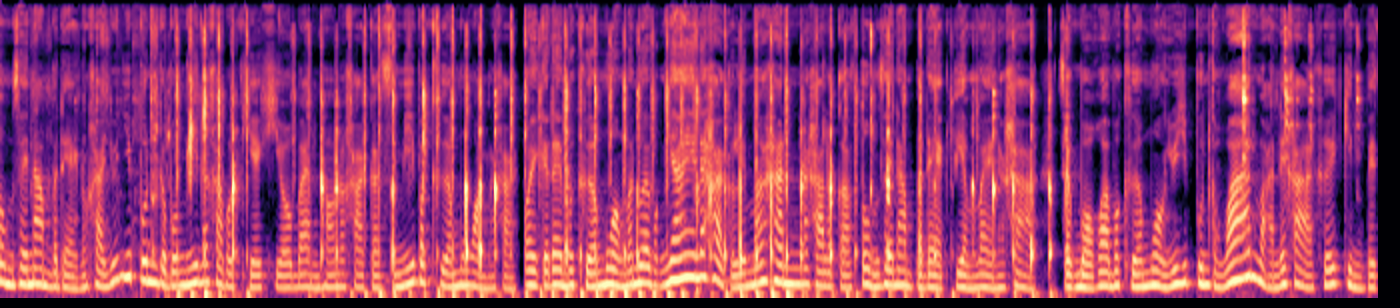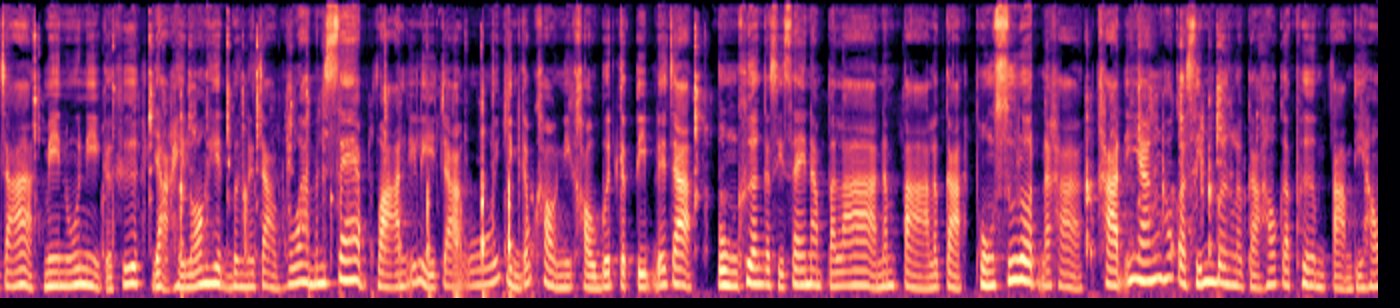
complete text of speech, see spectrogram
ต้มใส่น้ำบะแดกเนาะค่ะอยู่ญี่ปุ่นก็บ่มีนะคะบะเขือเขียวบ้านเฮานะคะก็สิมีบะเขือม่วงนะคะอ้อยก็ได้บะเขือม่วงมาหน่วยบักใหญ่นะคะ ก็เลยมาหั่นนะคะ แล้วก็ต้มใส่น้ำปลาแดกเตรียมไว้นะคะจะบอกว่าบะเขือม่วงอยู่ญี่ปุ่นก็หวานหวานเด้ค่ะ เคยกินไปจ้า เมนูนี้ก็คืออยากให้ลองเฮ็ดเบิ่งนะจ้าเพราะว่ามันแซ่บหวานอีหลีจ้าโอ้ยกินกับข้าวนี่ข้าวเบิดกระติบเด้จ้าปรุงเครื่องก็สิใส่น้ำปลาร้น้ำปลาแล้วก็ผงชูรสนะคะ ขาดอีหยังเฮาก็ซิมเบิงแล้วก็เฮาก็เพิ่มตามที่เฮา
